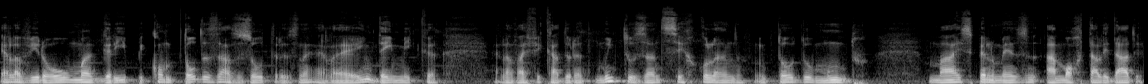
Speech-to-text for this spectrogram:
ela virou uma gripe como todas as outras, né? Ela é endêmica, ela vai ficar durante muitos anos circulando em todo o mundo. Mas, pelo menos, a mortalidade.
